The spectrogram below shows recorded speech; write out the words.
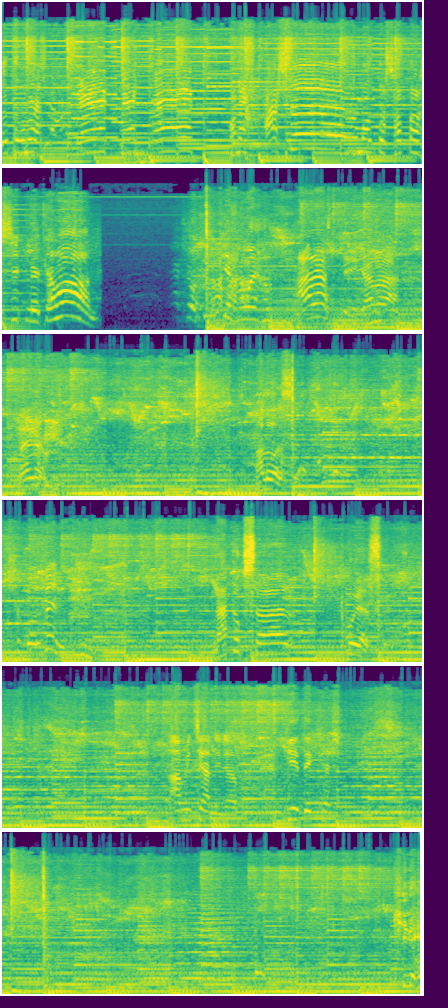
এই তোমরা এক এক এক। মানে হাঁসের মতো সাঁতার শিখলে কেমন? আর আসছে ম্যাডাম। ভালো আছে। বলবেন? নাটক স্যার কই আছে? আমি জানি না গিয়ে দেখে আসি। কিরে?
